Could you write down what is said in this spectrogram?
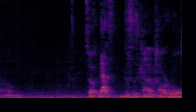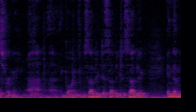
Um, so that's this is kind of how it rolls for me, uh, uh, going from subject to subject to subject. In the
